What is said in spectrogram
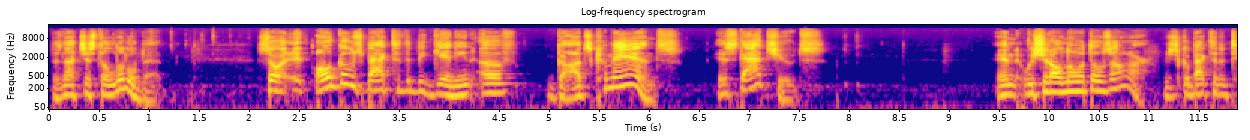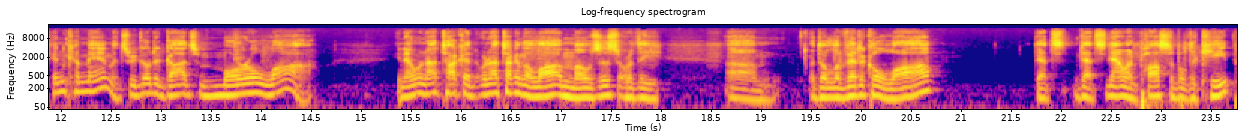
There's not just a little bit. So it all goes back to the beginning of God's commands, His statutes. And we should all know what those are. We just go back to the Ten Commandments. We go to God's moral law. You know, we're not talking. We're not talking the law of Moses or the um, the Levitical law. That's that's now impossible to keep.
